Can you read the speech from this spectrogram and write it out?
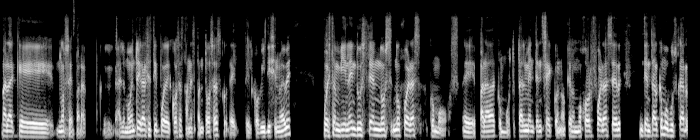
para que, no sé, para al momento de llegar ese tipo de cosas tan espantosas del, del COVID-19, pues también la industria no, no fuera como eh, parada como totalmente en seco, ¿no? Que a lo mejor fuera a ser, intentar como buscar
